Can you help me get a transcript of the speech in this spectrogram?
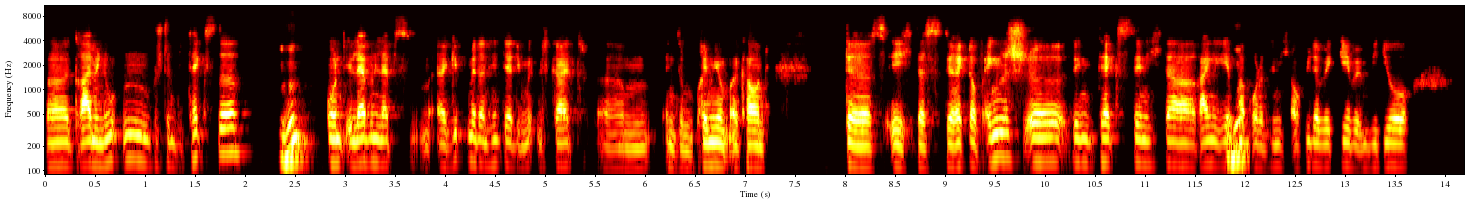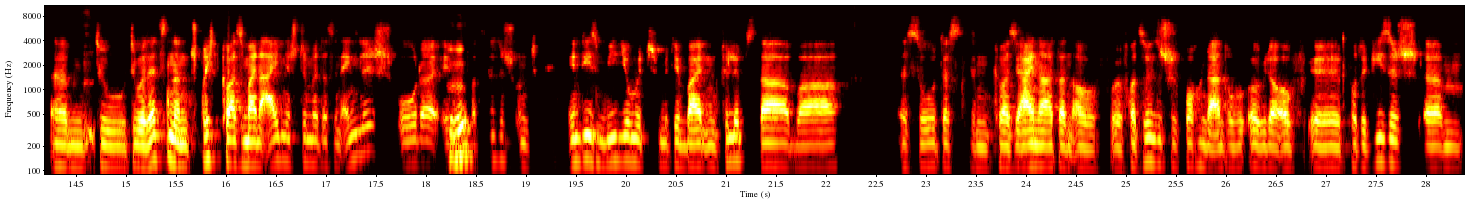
äh, drei Minuten bestimmte Texte Mhm. Und Eleven Labs ergibt mir dann hinterher die Möglichkeit, ähm, in so einem Premium-Account, dass ich das direkt auf Englisch, äh, den Text, den ich da reingegeben mhm. habe oder den ich auch wieder weggebe im Video, ähm, zu, zu übersetzen. Dann spricht quasi meine eigene Stimme das in Englisch oder in mhm. Französisch. Und in diesem Video mit, mit den beiden Philips, da war es so, dass dann quasi einer hat dann auf äh, Französisch gesprochen, der andere wieder auf äh, Portugiesisch. Ähm,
